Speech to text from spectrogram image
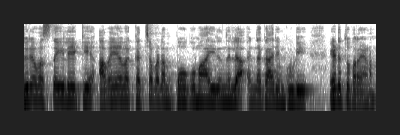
ദുരവസ്ഥയിലേക്ക് അവയവ കച്ചവടം പോകുമായിരുന്നില്ല എന്ന കാര്യം കൂടി എടുത്തു പറയണം.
